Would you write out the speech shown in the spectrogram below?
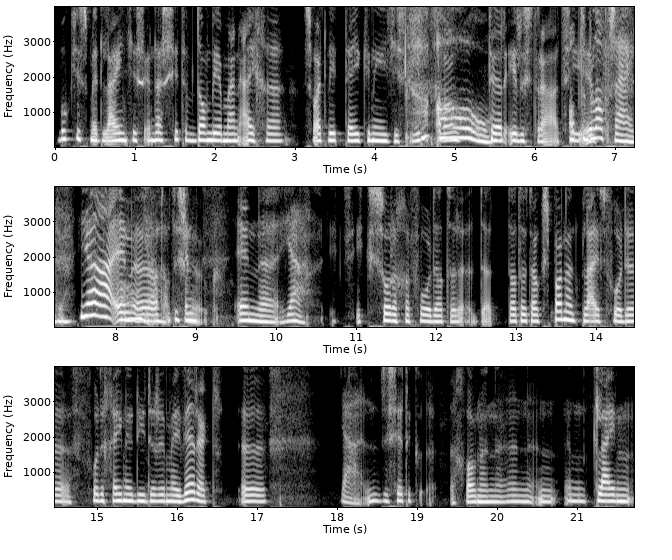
boekjes met lijntjes en daar zitten dan weer mijn eigen zwart-wit tekeningetjes in. Gewoon Oh, ter illustratie. op de bladzijde. Ja, en, oh, ja, eh, dat is en, leuk. En eh, ja, ik, ik zorg ervoor dat, er, dat, dat het ook spannend blijft voor, de, voor degene die ermee werkt. Eh, ja, dus zet ik eh, gewoon een, een, een, klein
